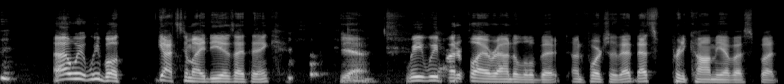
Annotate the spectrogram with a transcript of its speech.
Uh, we, we both got some ideas, I think. Yeah. We we Yeah. butterfly around a little bit. Unfortunately, that that's pretty commie of us, but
